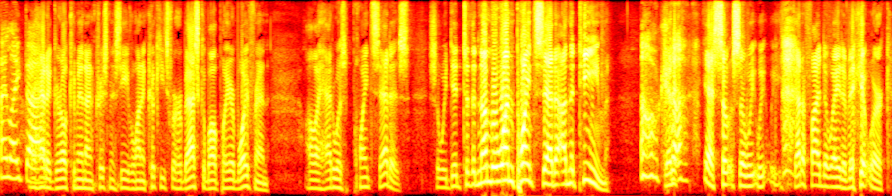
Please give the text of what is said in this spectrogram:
I like that. I had a girl come in on Christmas Eve wanting cookies for her basketball player boyfriend. All I had was poinsettias. So we did to the number one poinsettia on the team. Oh Get god. it? Yeah. So so we we, we got to find a way to make it work.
